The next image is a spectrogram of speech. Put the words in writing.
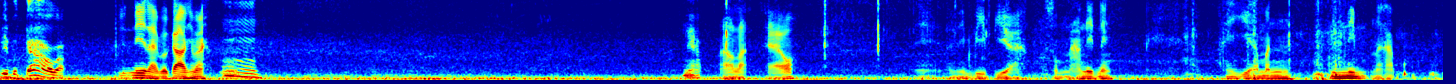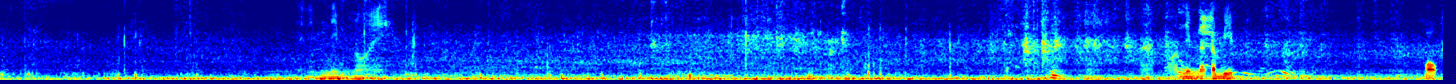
บีบเบอร์เก้าอะนี่ไหนเบอร์เก้าใช่ไหมอืมเนี่ยครับเอาละแถวนี่อันนี้บีบเหยื่อผสมน้ำนิดนึง ให้เหยื่อมันนิ่มๆนะครับนิ่มๆหน่อยอะพอนิ่มแล้วก็บีบ โปะ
